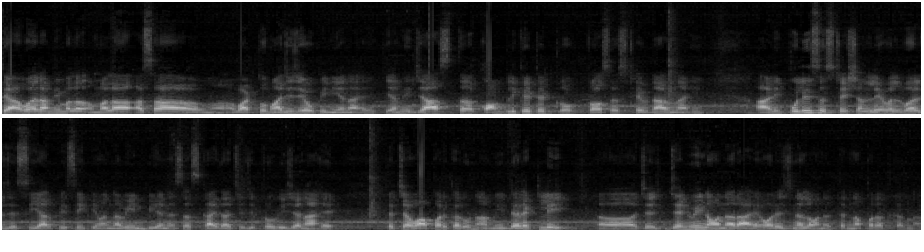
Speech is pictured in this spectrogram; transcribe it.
त्यावर आम्ही मला मला असा वाटतो माझी जे ओपिनियन आहे की आम्ही जास्त कॉम्प्लिकेटेड प्रो प्रोसेस ठेवणार नाही. आणि पोलीस स्टेशन लेवलवर जे सी आर पी सी किंवा नवीन बी एन एस एस कायद्याचे जे प्रोव्हिजन आहे त्याचा वापर करून आम्ही डायरेक्टली जे जेन्युइन ऑनर आहे ओरिजिनल ऑनर त्यांना परत करणार.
